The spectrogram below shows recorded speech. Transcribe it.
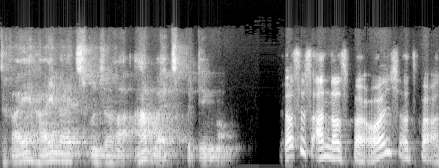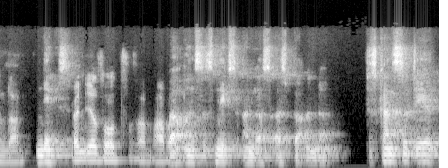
Drei Highlights unserer Arbeitsbedingungen. Das ist anders bei euch als bei anderen. Nix. Wenn ihr so zusammenarbeitet. Bei uns ist nichts anders als bei anderen. Das kannst du dir,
